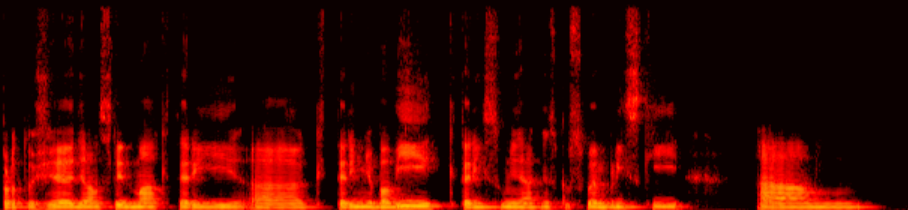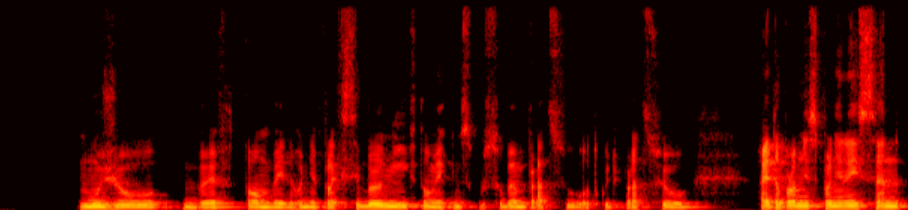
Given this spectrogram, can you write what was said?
protože dělám s lidma, který, uh, který mě baví, který jsou mě nějakým způsobem blízký a můžu v tom být hodně flexibilní, v tom, jakým způsobem pracuji, odkud pracuji. A je to pro mě splněný sen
